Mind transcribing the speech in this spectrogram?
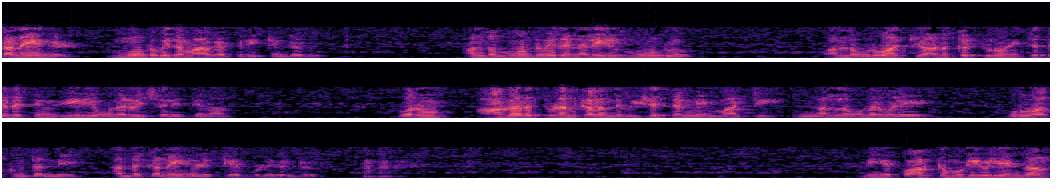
கணையங்கள் மூன்று விதமாக பிரிக்கின்றது. அந்த மூன்று வித நிலையில் மூன்று. அந்த உருவாக்கிய அணுக்கள் துருவ நட்சத்திரத்தின் வீரிய உணர்வை செலுத்தினால் வரும் ஆகாரத்துடன் கலந்த விஷத்தன்மை மாற்றி நல்ல உணர்வுகளை உருவாக்கும் தன்மை அந்த கணையங்களுக்கு ஏற்படுகின்றது. நீங்க பார்க்க முடியவில்லை என்றால்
